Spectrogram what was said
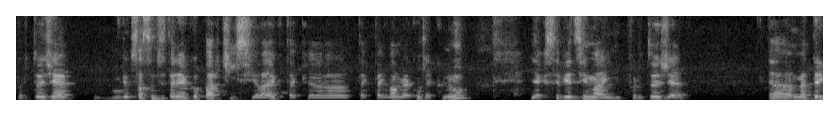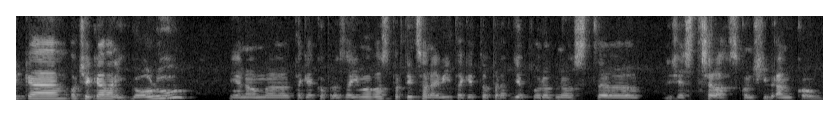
protože vypsal jsem si tady jako pár čísílek, tak, eh, tak, tak vám jako řeknu jak se věci mají, protože eh, metrika očekávaných gólů, jenom tak jako pro zajímavost, pro ty, co neví, tak je to pravděpodobnost, že střela skončí brankou.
